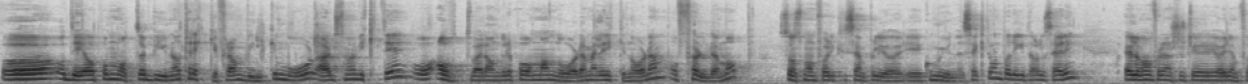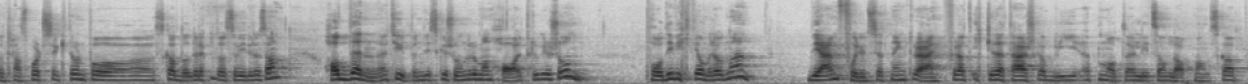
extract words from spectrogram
Og, og, det å på en måte begynne å trekke fram hvilke mål er det som er viktig, og oute hverandre på om man når dem eller ikke når dem, og følge dem opp, sånn som man f.eks. gjør i kommunesektoren på digitalisering, eller man for den saks gjør innenfor transportsektoren på skadde og drepte osv. Så sånn. Ha denne typen diskusjoner hvor man har progresjon på de viktige områdene. Det er en forutsetning tror jeg, for at ikke dette her skal bli måte litt sånn latmannskap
